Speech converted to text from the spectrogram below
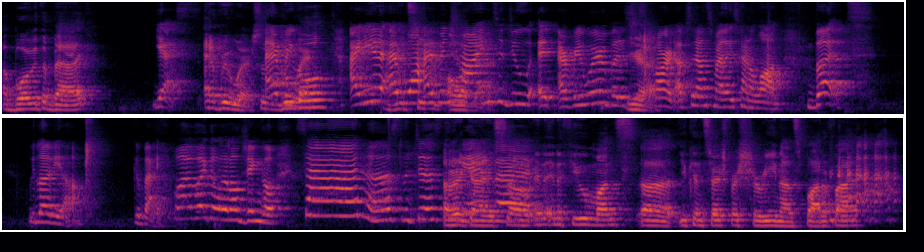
A boy with a bag. Yes. Everywhere. So Everywhere. Google. I need. I want. I've been trying to do it everywhere, but it's Yeah. just hard. Upside down smiley is kind of long, but we love y'all. Goodbye. Well, I like a little jingle. Sad hustler just All right, guys. So in, in a few months, uh, you can search for Shireen on Spotify.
